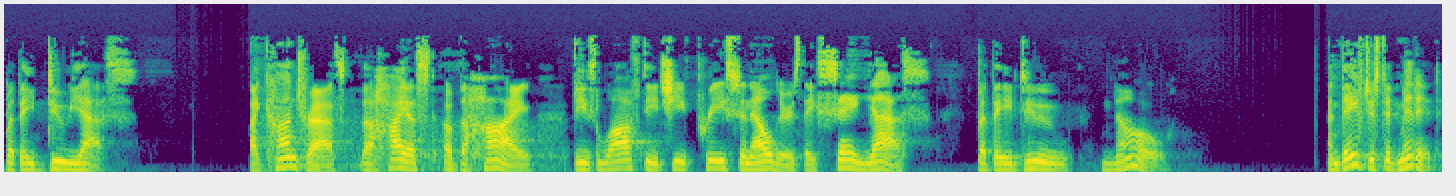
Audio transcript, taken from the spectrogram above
but they do yes. By contrast, the highest of the high, these lofty chief priests and elders, they say yes, but they do no. And they've just admitted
